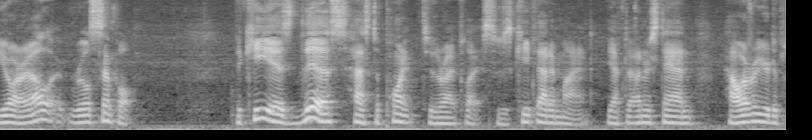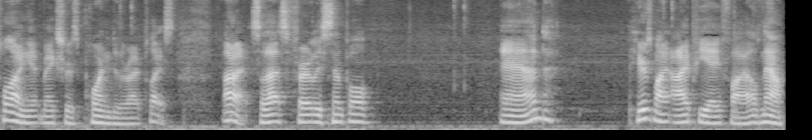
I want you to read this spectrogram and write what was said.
URL, real simple. The key is this has to point to the right place. So just keep that in mind. You have to understand however you're deploying it, make sure it's pointing to the right place. All right, so that's fairly simple. And here's my IPA file. Now,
